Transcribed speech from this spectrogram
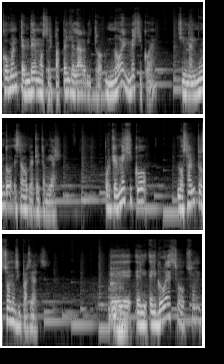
cómo entendemos el papel del árbitro, no en México, ¿eh? sino en el mundo, es algo que hay que cambiar. Porque en México los árbitros somos imparciales. Eh, el, grueso son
